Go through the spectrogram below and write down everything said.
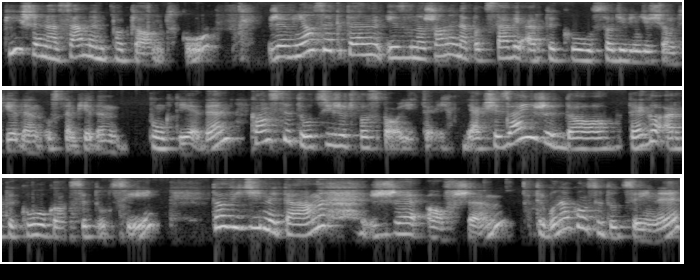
pisze na samym początku, że wniosek ten jest wnoszony na podstawie artykułu 191 ustęp 1 punkt 1 Konstytucji Rzeczpospolitej. Jak się zajrzy do tego artykułu Konstytucji, to widzimy tam, że owszem, Trybunał Konstytucyjny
